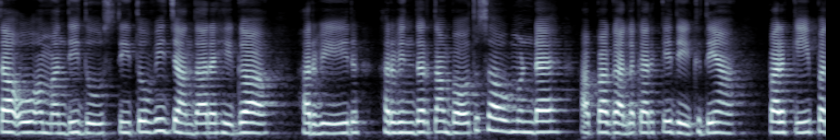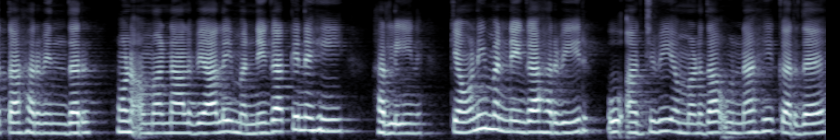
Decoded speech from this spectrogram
ਤਾਂ ਉਹ ਅਮਨ ਦੀ ਦੋਸਤੀ ਤੋਂ ਵੀ ਜਾਂਦਾ ਰਹੇਗਾ। ਹਰਵੀਰ, ਹਰਵਿੰਦਰ ਤਾਂ ਬਹੁਤ ਸਾਊ ਮੁੰਡਾ ਹੈ, ਆਪਾਂ ਗੱਲ ਕਰਕੇ ਦੇਖਦੇ ਹਾਂ। ਪਰ ਕੀ ਪਤਾ ਹਰਵਿੰਦਰ ਹੁਣ ਅਮਨ ਨਾਲ ਵਿਆਹ ਲਈ ਮੰਨੇਗਾ ਕਿ ਨਹੀਂ? ਹਰਲੀਨ, ਕਿਉਂ ਨਹੀਂ ਮੰਨੇਗਾ ਹਰਵੀਰ? ਉਹ ਅੱਜ ਵੀ ਅਮਨ ਦਾ ਉਨਾ ਹੀ ਕਰਦਾ ਹੈ,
